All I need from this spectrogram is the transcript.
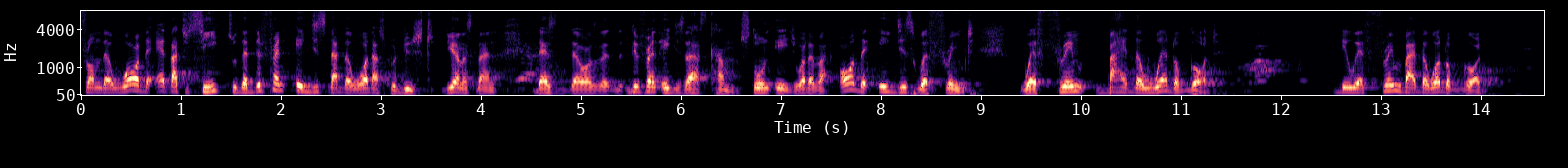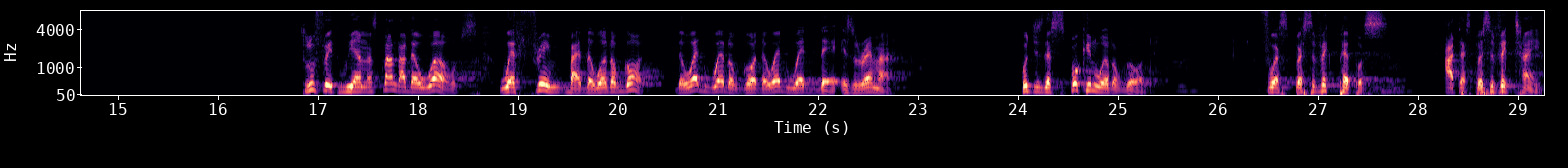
From the world, the earth that you see, to the different ages that the world has produced. Do you understand? There's, there was the different ages that has come, stone age, whatever. All the ages were framed, were framed by the word of God. They were framed by the word of God. Through faith, we understand that the worlds were framed by the word of God. The word word of God, the word word there is rhema, which is the spoken word of God for a specific purpose at a specific time.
